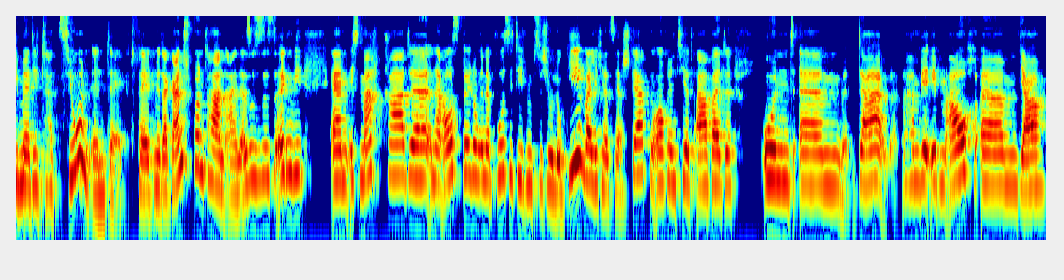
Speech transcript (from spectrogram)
die Meditation entdeckt, fällt mir da ganz spontan ein. Also es ist irgendwie, ähm, ich mache gerade eine Ausbildung in der positiven Psychologie, weil ich ja sehr stärkenorientiert arbeite. Und ähm, da haben wir eben auch ähm, ja,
